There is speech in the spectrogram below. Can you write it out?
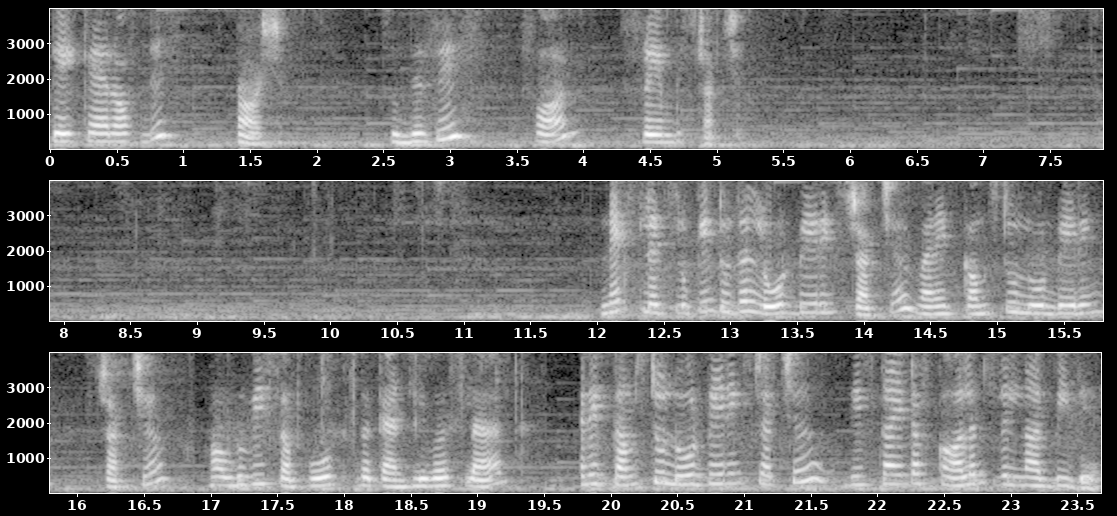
take care of this torsion. So this is for framed structure. Next let's look into the load bearing structure. When it comes to load bearing structure, how do we support the cantilever slab? When it comes to load bearing structure, these kind of columns will not be there.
